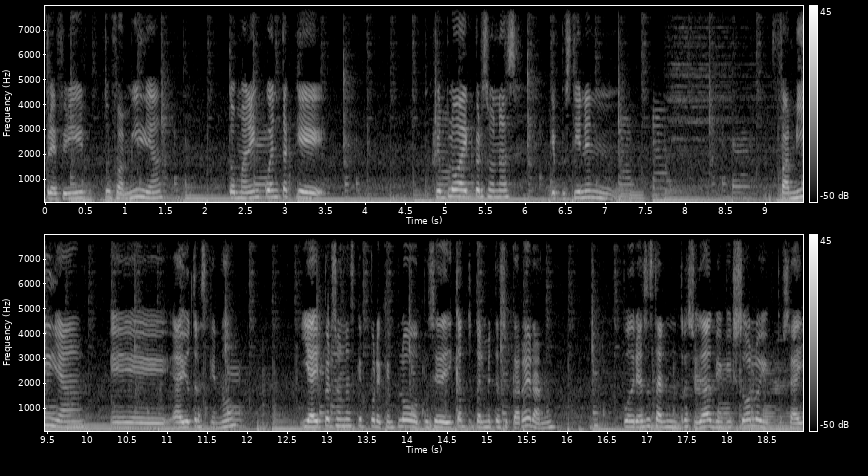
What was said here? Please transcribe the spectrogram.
preferir tu familia, tomar en cuenta que, por ejemplo, hay personas que pues tienen familia, eh, hay otras que no, y hay personas que, por ejemplo, pues se dedican totalmente a su carrera, ¿no? Podrías estar en otra ciudad, vivir solo y pues ahí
